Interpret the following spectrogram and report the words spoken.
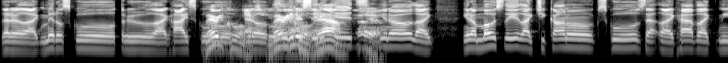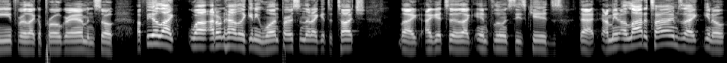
that are like middle school through like high school. Very cool. You That's know, cool. Very inner cool, city yeah. kids. Oh, yeah. You know, like you know, mostly like Chicano schools that like have like need for like a program. And so I feel like while I don't have like any one person that I get to touch, like I get to like influence these kids that I mean a lot of times like, you know,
